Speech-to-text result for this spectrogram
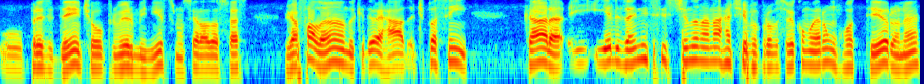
o, o presidente ou o primeiro-ministro, não sei lá da Suécia, já falando que deu errado. Tipo assim, cara, e, e eles ainda insistindo na narrativa, para você ver como era um roteiro, né?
